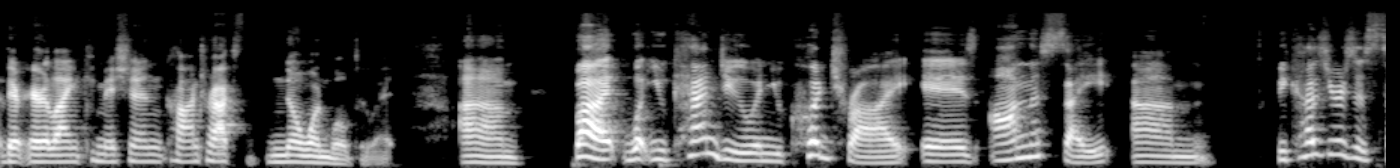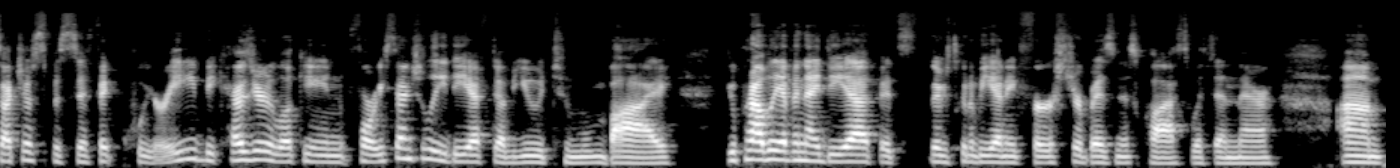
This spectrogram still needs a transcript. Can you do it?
their airline commission contracts, no one will do it. Um, but what you can do and you could try is on the site, um, because yours is such a specific query, because you're looking for essentially DFW to Mumbai, you probably have an idea if it's there's going to be any first or business class within there. Um,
